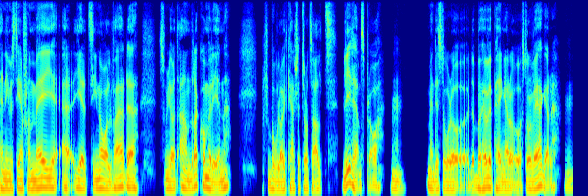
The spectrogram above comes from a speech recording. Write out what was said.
en investering från mig är, ger ett signalvärde som gör att andra kommer in, för bolaget kanske trots allt blir hemskt bra. Mm. Men det, står och, det behöver pengar och står och väger. Mm.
